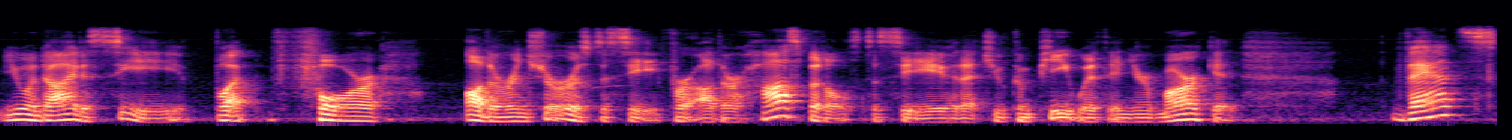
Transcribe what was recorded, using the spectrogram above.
you and I to see but for other insurers to see for other hospitals to see that you compete with in your market that's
